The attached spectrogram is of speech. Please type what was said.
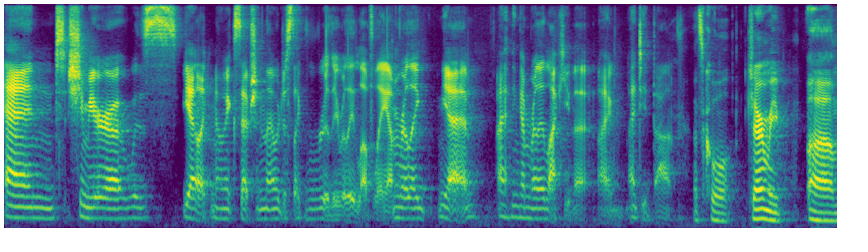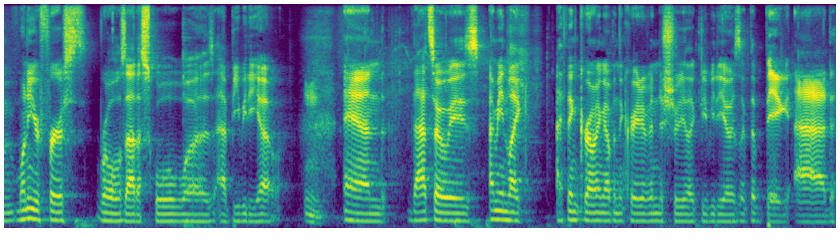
and shamira was yeah like no exception. They were just like really really lovely. I'm really yeah i think i'm really lucky that i i did that. That's cool. Jeremy, um, one of your first roles out of school was at BBDO. Mm. And that's always, I mean, like, I think growing up in the creative industry, like BBDO is like the big ad,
